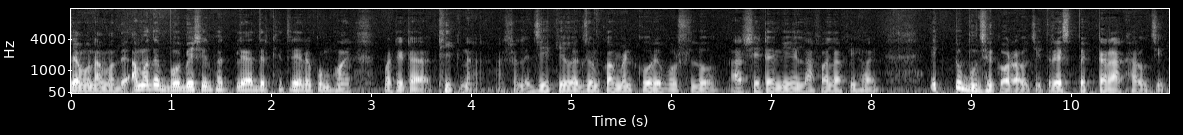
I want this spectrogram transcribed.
যেমন আমাদের আমাদের বেশিরভাগ প্লেয়ারদের ক্ষেত্রে এরকম হয় বাট এটা ঠিক না আসলে। যে কেউ একজন কমেন্ট করে বসল, আর সেটা নিয়ে লাফালাফি হয়, একটু বুঝে করা উচিত রেসপেক্টটা রাখা উচিত।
